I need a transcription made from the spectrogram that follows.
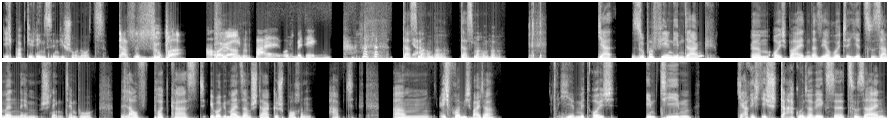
Ich pack die Links in die Shownotes. Das ist super. Auf oh, ja. jeden Fall, unbedingt. das ja. machen wir, das machen wir. Ja, super vielen lieben Dank ähm, euch beiden, dass ihr heute hier zusammen im Schneckentempo Lauf-Podcast über gemeinsam stark gesprochen habt. Ähm, ich freue mich weiter hier mit euch im Team ja richtig stark unterwegs äh, zu sein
